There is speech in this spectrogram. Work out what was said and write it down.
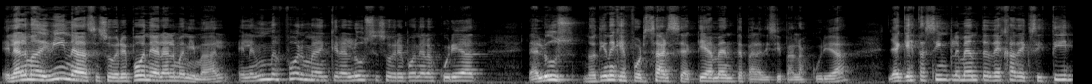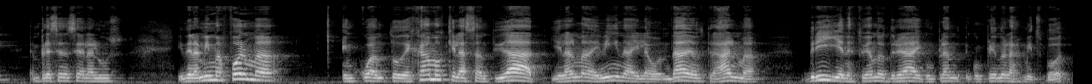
el alma divina se sobrepone al alma animal en la misma forma en que la luz se sobrepone a la oscuridad. La luz no tiene que esforzarse activamente para disipar la oscuridad, ya que ésta simplemente deja de existir en presencia de la luz. Y de la misma forma, en cuanto dejamos que la santidad y el alma divina y la bondad de nuestra alma brillen estudiando Torah y cumpliendo, las mitzvot,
